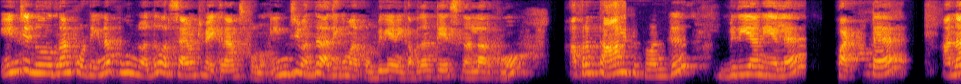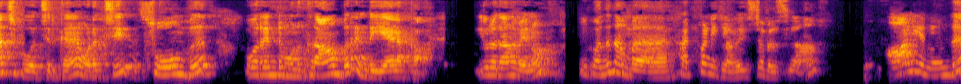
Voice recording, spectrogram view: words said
இஞ்சி நூறு கிராம் போட்டீங்கன்னா பூண்டு வந்து ஒரு 75 ஃபைவ் கிராம்ஸ் போடும் இஞ்சி வந்து அதிகமா இருக்கும். பிரியாணிக்கு அப்பதான் டேஸ்ட் நல்லா இருக்கும். அப்புறம் தாளிப்புக்கு வந்து பிரியாணி இலை பட்டை அன்னாச்சி பூ வச்சிருக்கேன். உடைச்சி சோம்பு ஒரு ரெண்டு மூணு கிராம்பு ரெண்டு ஏலக்காய். இவ்வளவுதாங்க வேணும். இப்போ வந்து நம்ம கட் பண்ணிக்கலாம் வெஜிடபிள்ஸ்லாம் ஆனியன் வந்து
